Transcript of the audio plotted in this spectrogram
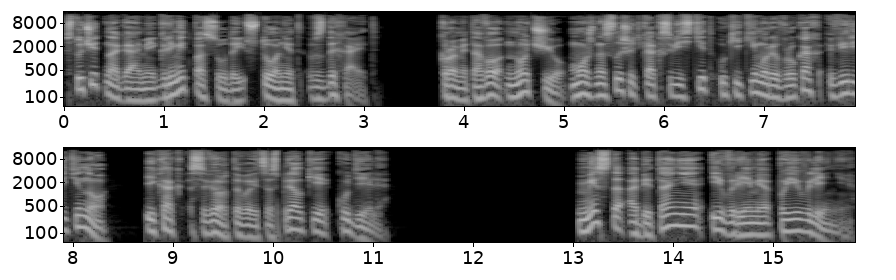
Стучит ногами, гремит посудой, стонет, вздыхает. Кроме того, ночью можно слышать, как свистит у кикиморы в руках веретено и как свертывается с прялки куделя. Место обитания и время появления.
